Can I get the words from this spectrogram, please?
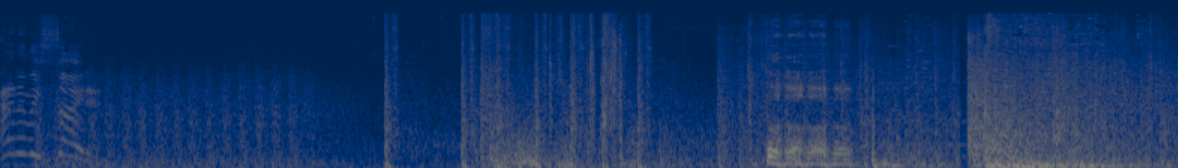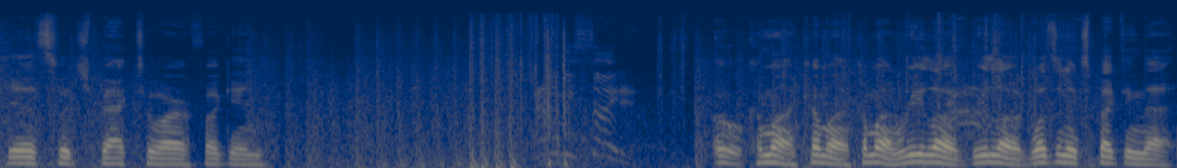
Enemy sighted. Yeah, let's switch back to our fucking... Enemy sighted. Oh, come on, come on, come on. Reload, reload. Wasn't expecting that.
